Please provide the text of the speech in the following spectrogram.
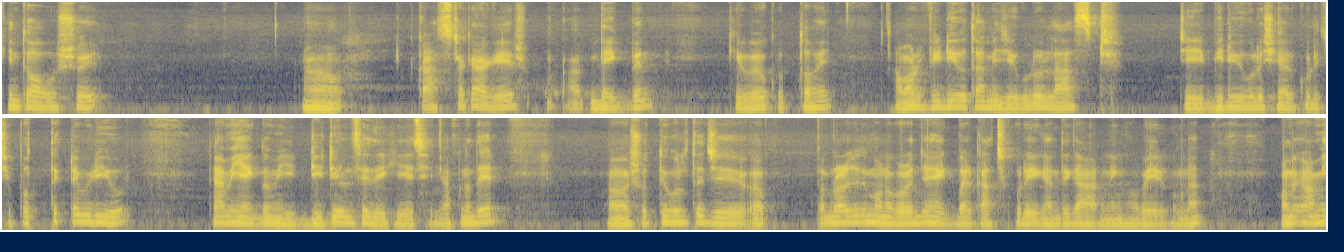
কিন্তু অবশ্যই কাজটাকে আগে দেখবেন, কীভাবে করতে হয়। আমার ভিডিওতে আমি যেগুলো লাস্ট যে ভিডিওগুলো শেয়ার করেছি, প্রত্যেকটা ভিডিও আমি একদম ডিটেলসে দেখিয়েছি। আপনাদের সত্যি বলতে যে আপনারা যদি মনে করেন যে একবার কাজ করে এখান থেকে আর্নিং হবে এরকম না। অনেক, আমি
